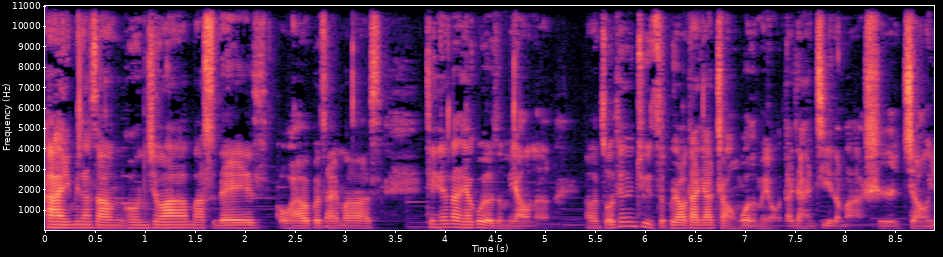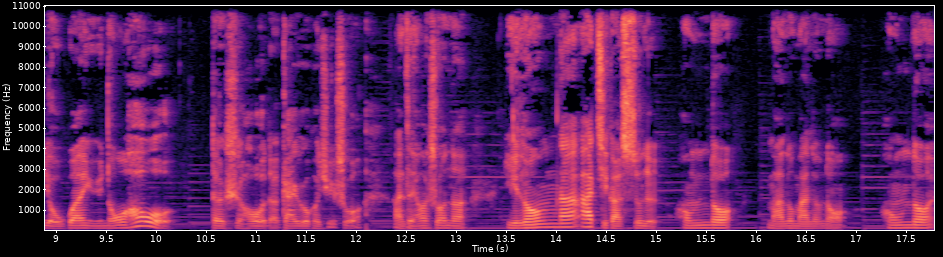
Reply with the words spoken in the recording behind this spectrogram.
嗨，皆さんこんにちは、マスです。おはようございます。今天大家过得怎么样呢？呃，昨天的句子不知道大家掌握了没有？大家还记得吗？是讲有关于浓厚的时候的该如何去说啊？怎样说呢？いろんな味がする、本当、まろまろの、本当、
